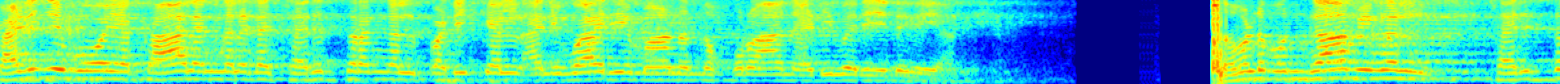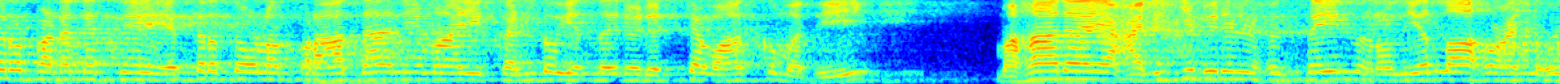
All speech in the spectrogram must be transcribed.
കഴിഞ്ഞുപോയ കാലങ്ങളുടെ ചരിത്രങ്ങൾ പഠിക്കൽ അനിവാര്യമാണെന്ന് ഖുർആൻ അടിവരയിടുകയാണ്. നമ്മുടെ മുൻഗാമികൾ ചരിത്ര പഠനത്തെ എത്രത്തോളം പ്രാധാന്യമായി കണ്ടു എന്നതിനൊരൊറ്റ വാക്കുമതി മഹാനായ അലിജിബിനുൽ ഹുസൈൻ റളിയല്ലാഹു അൻഹു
